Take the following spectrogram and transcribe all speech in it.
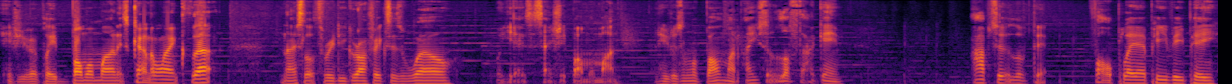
if you've ever played Bomberman, it's kind of like that. Nice little 3D graphics as well. But yeah, it's essentially Bomberman. And who doesn't love Bomberman? I used to love that game. Absolutely loved it. Four player PvP.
